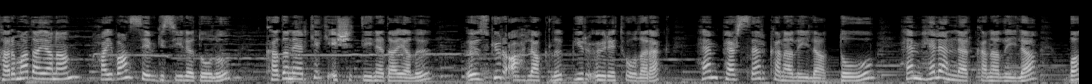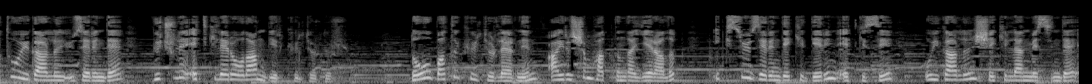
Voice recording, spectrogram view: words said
tarıma dayanan hayvan sevgisiyle dolu, kadın erkek eşitliğine dayalı, özgür ahlaklı bir öğreti olarak hem Persler kanalıyla Doğu hem Helenler kanalıyla Batı uygarlığı üzerinde güçlü etkileri olan bir kültürdür. Doğu-Batı kültürlerinin ayrışım hattında yer alıp ikisi üzerindeki derin etkisi uygarlığın şekillenmesinde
